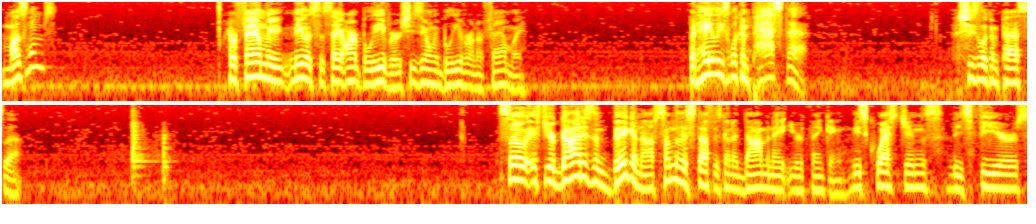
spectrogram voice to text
Muslims? Her family, needless to say, aren't believers. She's the only believer in her family. But Haley's looking past that. She's looking past that. So, if your God isn't big enough, some of this stuff is going to dominate your thinking. These questions, these fears,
